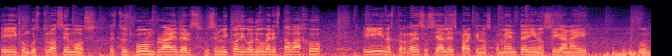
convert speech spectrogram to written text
y con gusto lo hacemos. Esto es Boom Riders. Usen mi código de Uber, está abajo, y nuestras redes sociales para que nos comenten y nos sigan ahí. Boom.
